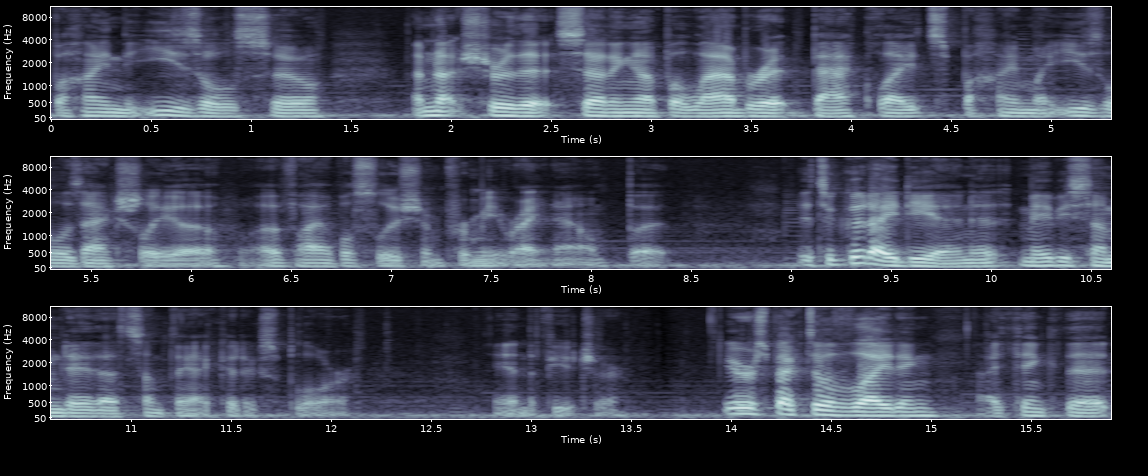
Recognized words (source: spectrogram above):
behind the easels. So I'm not sure that setting up elaborate backlights behind my easel is actually a, a viable solution for me right now. But it's a good idea, and it, maybe someday that's something I could explore in the future. Irrespective of lighting, I think that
